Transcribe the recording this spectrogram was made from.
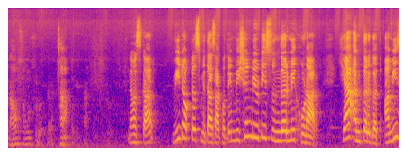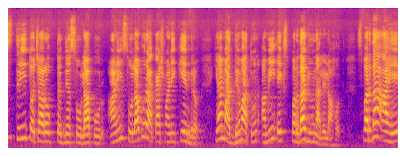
नाव सांगून सुरुवात करा. हां. हां. नमस्कार. मी doctor Smita Sakote mission beauty सुंदर मी होणार. ह्या अंतर्गत आम्ही स्त्री त्वचारोग तज्ज्ञ सोलापूर आणि सोलापूर आकाशवाणी केंद्र ह्या माध्यमातून आम्ही एक स्पर्धा घेऊन आलेलो आहोत. स्पर्धा आहे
